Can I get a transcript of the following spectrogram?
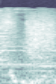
Down.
